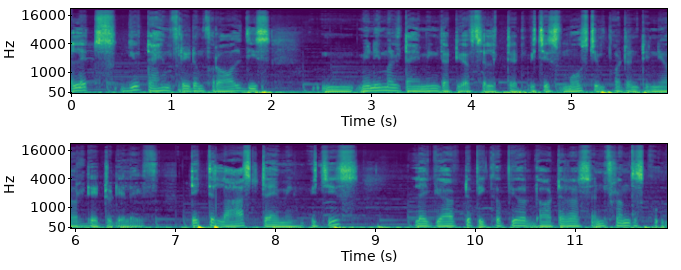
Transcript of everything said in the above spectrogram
let's give time freedom for all these minimal timing that you have selected which is most important in your day-to-day life. Take the last timing which is like you have to pick up your daughter or son from the school.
